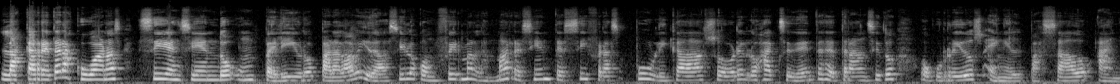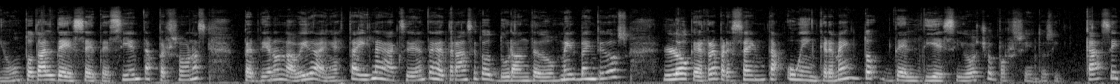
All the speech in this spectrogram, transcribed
Las carreteras cubanas siguen siendo un peligro para la vida, así lo confirman las más recientes cifras publicadas sobre los accidentes de tránsito ocurridos en el pasado año. Un total de 700 personas perdieron la vida en esta isla en accidentes de tránsito durante 2022, lo que representa un incremento del 18% casi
